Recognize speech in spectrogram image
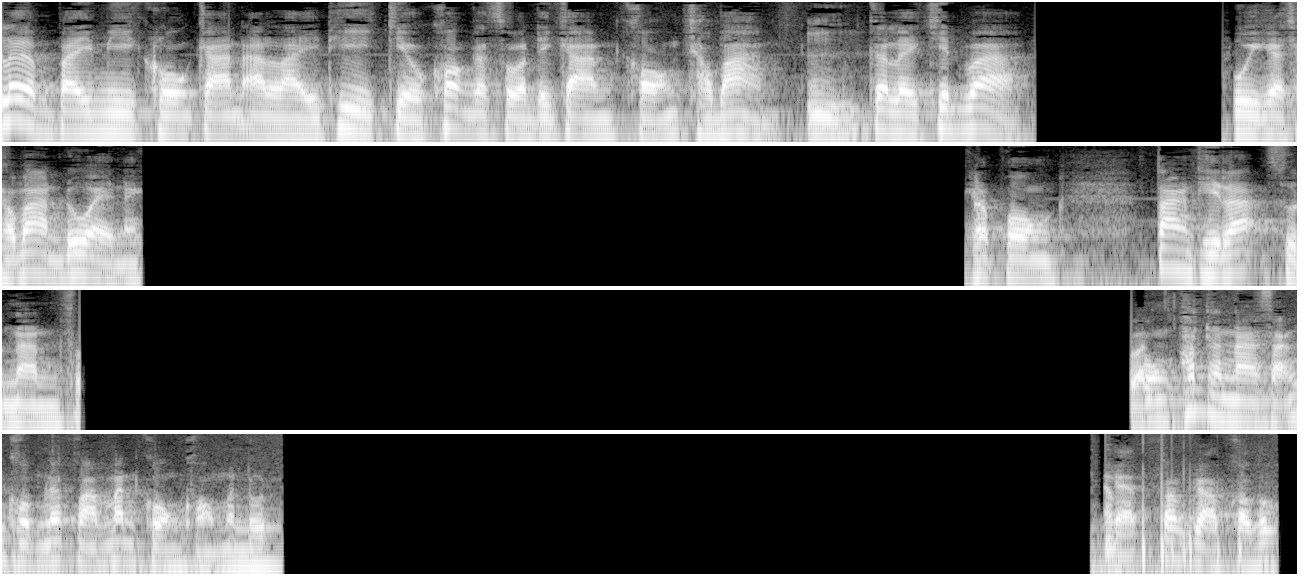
เริ่มไปมีโครงการอะไรที่เกี่ยวข้องกับสวัสดิการของชาวบ้านอืมก็เลยคิดว่าคุยกับชาวบ้านด้วยนะครับพงษ์ตั้งธีระสุนันท์ องค์พัฒนาสังคมและความมั่นคงของมนุษย์ครับต้องกราบขอบพระคุณ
